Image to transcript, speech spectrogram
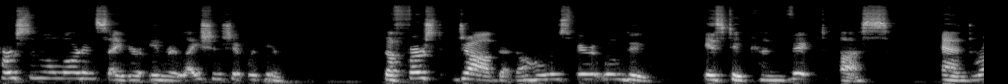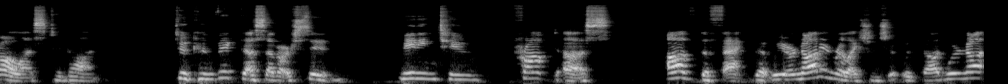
personal Lord and Savior in relationship with Him, the first job that the Holy Spirit will do is to convict us and draw us to God. To convict us of our sin, meaning to prompt us of the fact that we are not in relationship with God. We're not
